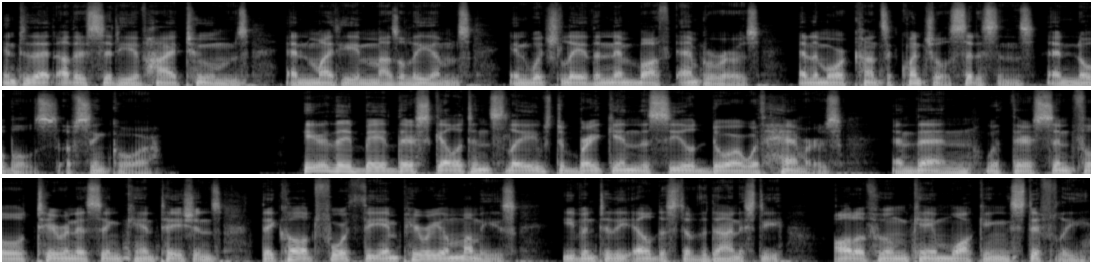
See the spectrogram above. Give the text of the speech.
into that other city of high tombs and mighty mausoleums, in which lay the Mnemboth emperors and the more consequential citizens and nobles of Cincor. Here they bade their skeleton slaves to break in the sealed door with hammers, and then, with their sinful, tyrannous incantations, they called forth the imperial mummies, even to the eldest of the dynasty, all of whom came walking stiffly,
